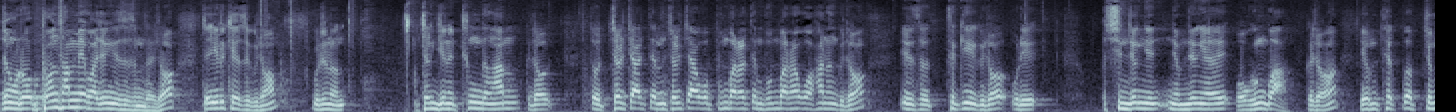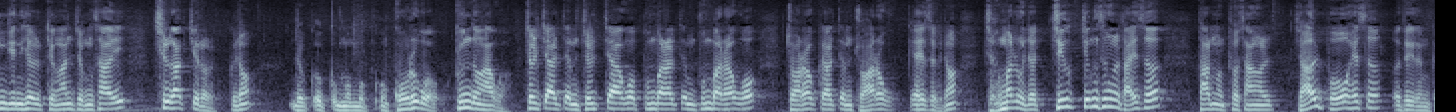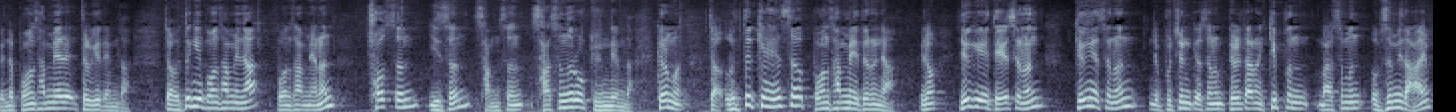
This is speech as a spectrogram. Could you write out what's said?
과정으로 본산매 과정이 있었습니다. 그죠? 자, 이렇게 해서, 그죠? 우리는 정신의 평등함, 그죠? 또 절제할 때는 절제하고 분발할 때는 분발하고 하는, 그죠? 이래서 특히, 그죠? 우리 신정진 염정의 오근과, 그죠? 염택법 정진혈 경한 정사의 칠각지를, 그죠? 뭐, 뭐, 뭐, 고르고 균등하고 절제할 때는 절제하고 분발할 때는 분발하고 조화롭게 할 때는 조화롭게 해서 그죠? 정말로 저 지극정성을 다해서 닮은 표상을 잘 보호해서 어떻게 됩니까? 이제 본산매를 들게 됩니다. 자, 어떤 게 본산매냐? 본산매는 초선, 이선, 삼선, 사선으로 규정됩니다. 그러면 자, 어떻게 해서 본산매에 들으냐? 그죠? 여기에 대해서는 경에서는 이제 부처님께서는 별다른 깊은 말씀은 없습니다.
